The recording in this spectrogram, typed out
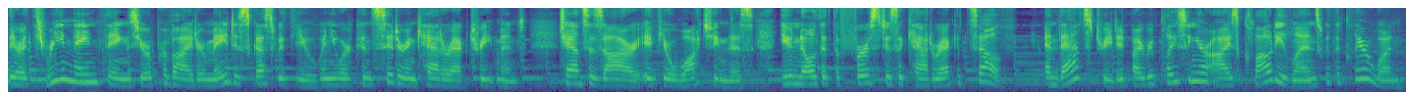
There are three main things your provider may discuss with you when you are considering cataract treatment. Chances are, if you're watching this, you know that the first is a cataract itself, and that's treated by replacing your eye's cloudy lens with a clear one.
